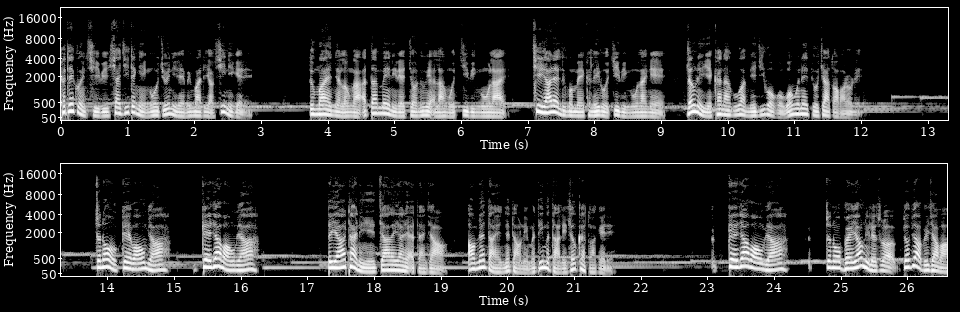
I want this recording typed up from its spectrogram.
ခတစ်ခွင်ချီပြီးရှိုက်ကြီးတငယ်ငိုကြွေးနေတဲ့မိန်းမတယောက်ရှိနေခဲ့တယ်။သူမရဲ့မျက်လုံးကအသက်မဲ့နေတဲ့ကျော်နှုတ်ရဲ့အလောင်းကိုကြည့်ပြီးငိုလိုက်ခြိထားတဲ့လူမမယ်ကလေးကိုကြည့်ပြီးငိုလိုက်နဲ့လုံနေရင်ခန္ဓာကိုယ်ကမြေကြီးပေါ်ကိုဝုန်းဝန်းနဲ့ပြိုကျသွားပါတော့တယ်ကျွန်တော်ကယ်ပါအောင်ဗျာကယ်ကြပါအောင်ဗျာတရားထိုင်နေရင်ကြားလိုက်ရတဲ့အတန်ကြောင့်အောင်မြတ်တာရဲ့မျက်တောင်တွေမတိမတာလေးလှုပ်ခတ်သွားခဲ့တယ်ကယ်ကြပါအောင်ဗျာ ကျွန်တော်ဘယ်ရောက်နေလဲဆိုတော့ပြောပြပေးကြပါ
